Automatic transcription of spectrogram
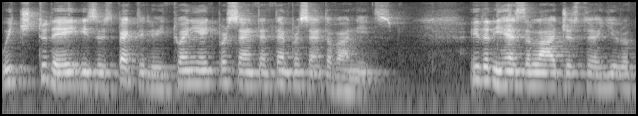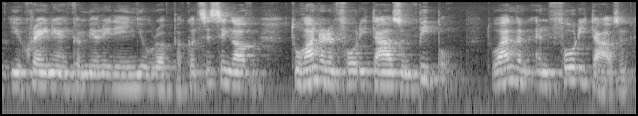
which today is respectively 28% and 10% of our needs. Italy has the largest uh, Europe, Ukrainian community in Europe, consisting of 240,000 people. 240,000.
